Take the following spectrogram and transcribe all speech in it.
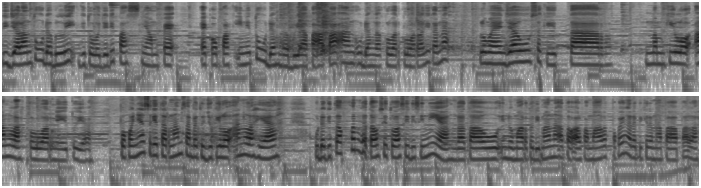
di jalan tuh udah beli gitu loh. Jadi pas nyampe Eco Park ini tuh udah nggak beli apa-apaan, udah nggak keluar-keluar lagi karena lumayan jauh sekitar 6 kiloan lah keluarnya itu ya. Pokoknya sekitar 6 sampai 7 kiloan lah ya. Udah gitu aku kan nggak tahu situasi di sini ya, nggak tahu Indomaret tuh di mana atau Alfamart, pokoknya nggak ada pikiran apa-apa lah.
